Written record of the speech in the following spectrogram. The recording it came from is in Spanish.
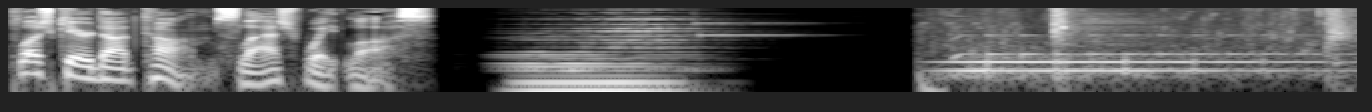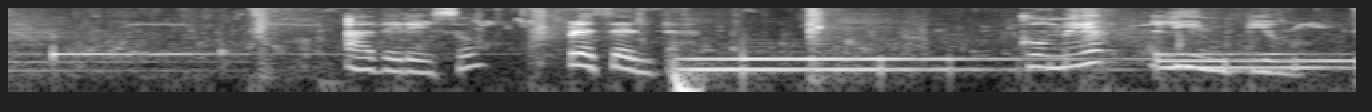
plushcare.com slash weight loss. Aderezo presenta Comer limpio.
